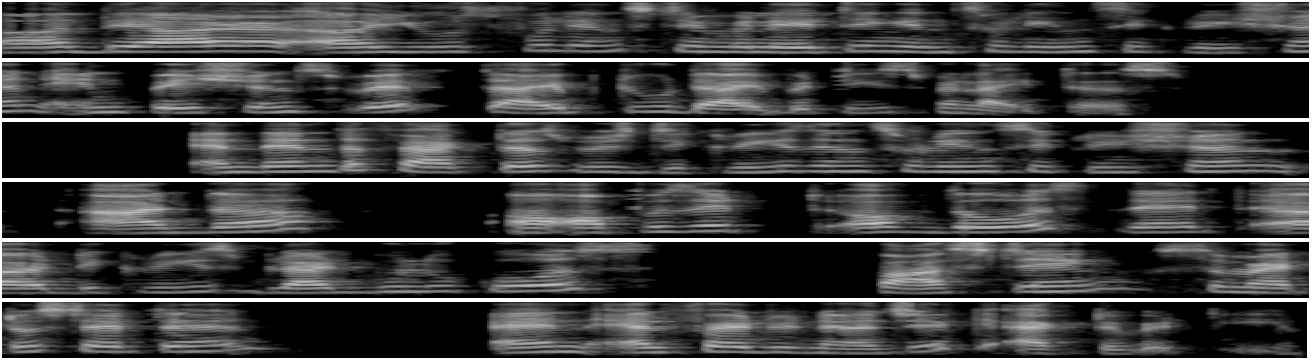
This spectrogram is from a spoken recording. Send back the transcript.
uh, they are uh, useful in stimulating insulin secretion in patients with type 2 diabetes mellitus. And then the factors which decrease insulin secretion are the uh, opposite of those that uh, decrease blood glucose, fasting, somatostatin, and alpha-adrenergic activity.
